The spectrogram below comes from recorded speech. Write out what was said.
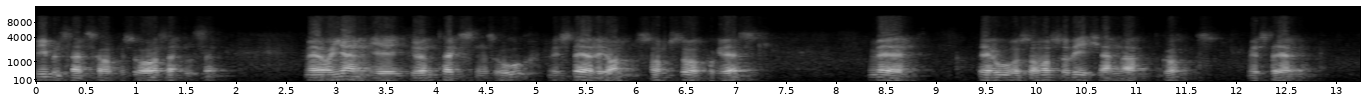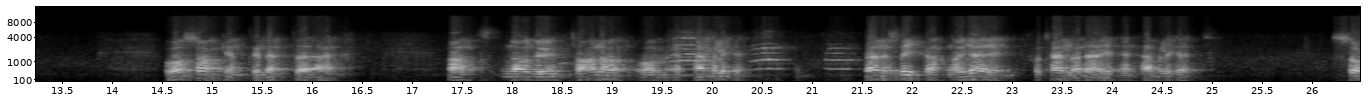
Bibelselskapets oversettelse, med å gjengi grunntekstens ord, mysterion, som står på gresk, med det ordet som også vi kjenner godt, mysterium. Årsaken til dette er at når du taler om en hemmelighet, da er det slik at når jeg forteller deg en hemmelighet, så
